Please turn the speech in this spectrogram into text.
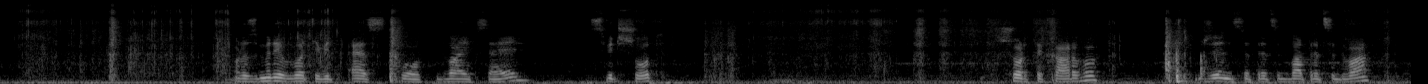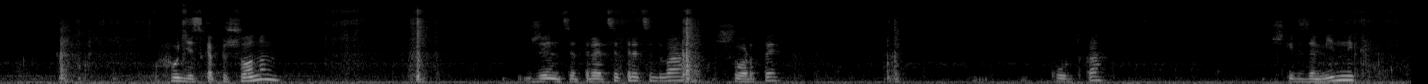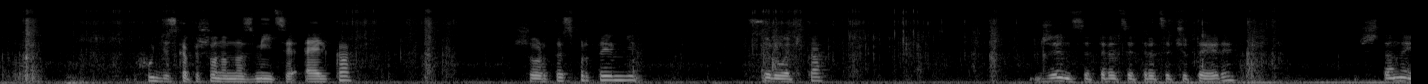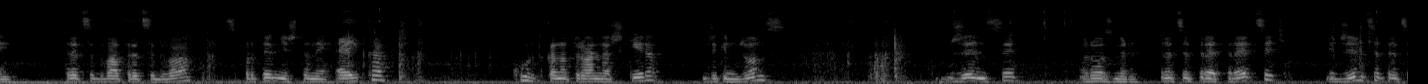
Розміри в лоті від S по 2XL. Світшот. Шорти карго. Джинси 32-32. Худі з капюшоном. Джинси 30-32. Шорти. Куртка. Шкірзамінник. Худі з капюшоном на змійці Елька. Шорти спортивні. Сорочка. Джинси 30-34. Штани 32-32. Спортивні штани Елька. Куртка натуральна шкіра. Джекін Джонс. Джинси. Розмір 33-30. І джинси 30.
